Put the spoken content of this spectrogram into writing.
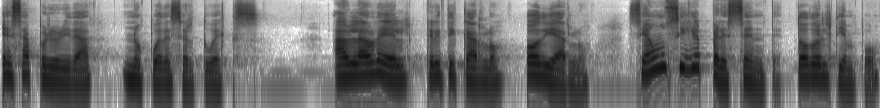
Esa prioridad no puede ser tu ex. Hablar de él, criticarlo, odiarlo, si aún sigue presente todo el tiempo,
